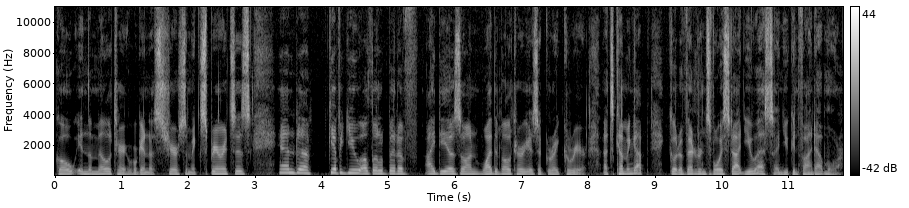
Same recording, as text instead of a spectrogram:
go in the military? We're going to share some experiences and uh, give you a little bit of ideas on why the military is a great career. That's coming up. Go to veteransvoice.us and you can find out more.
